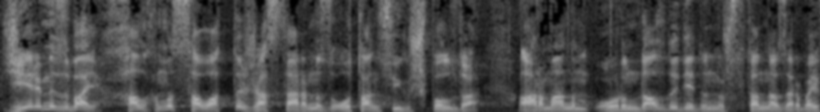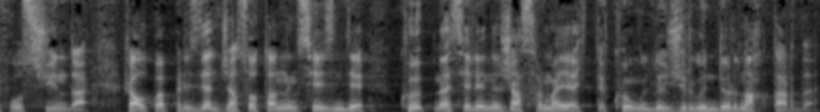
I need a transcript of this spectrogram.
Жеріміз бай, халқымыз сауатты, жастарымыз отан сүйгіш болды. Арманым орындалды деді Нұрсұлтан Назарбаев осы жиында. Жалпы президент жас отанның сезінде көп мәселені жасырмай айтты, көңілде жүргендерін ақтарды.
